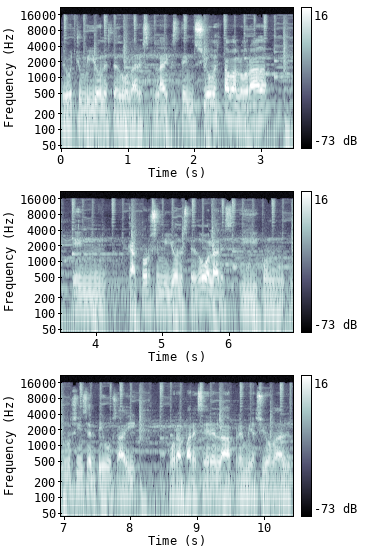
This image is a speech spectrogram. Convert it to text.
de 8 millones de dólares. La extensión está valorada en 14 millones de dólares y con unos incentivos ahí por aparecer en la premiación al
